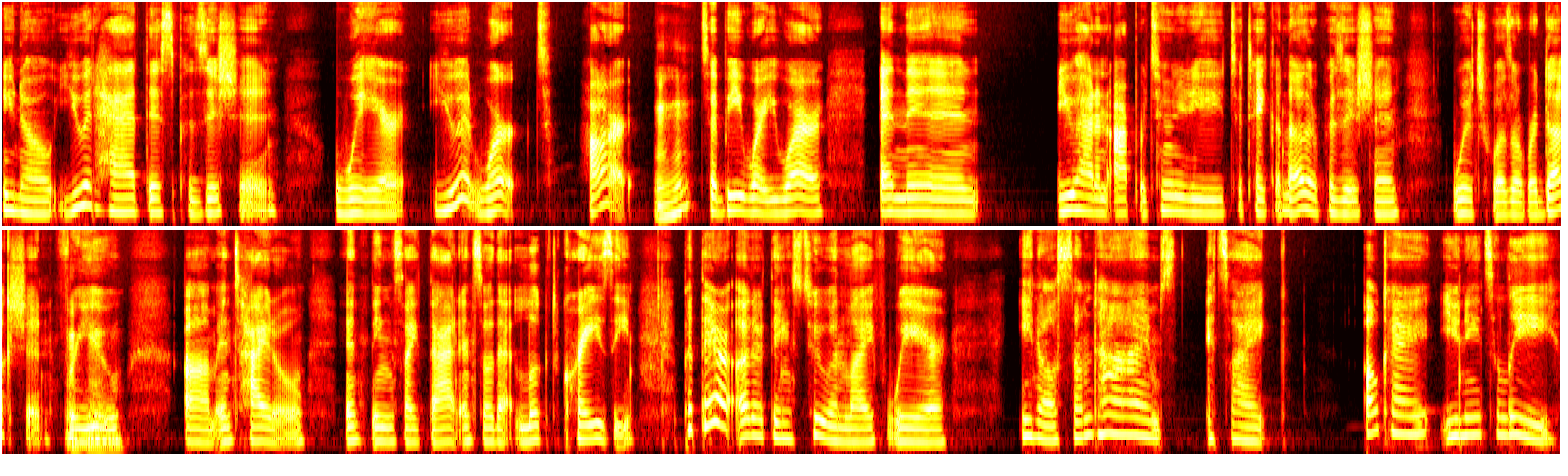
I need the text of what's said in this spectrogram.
you know, you had had this position where you had worked hard Mhm. to be where you were. And then you had an opportunity to take another position, which was a reduction for you um, in title and things like that. And so that looked crazy. But there are other things too in life where, you know, sometimes it's like, okay, you need to leave.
